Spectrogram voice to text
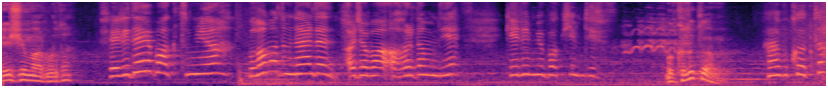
Ne işin var burada? Feride'ye baktım ya. Bulamadım nerede acaba ahırda mı diye. Gelin bir bakayım diye. Bu kılıkla mı? Ha bu kılıkta.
